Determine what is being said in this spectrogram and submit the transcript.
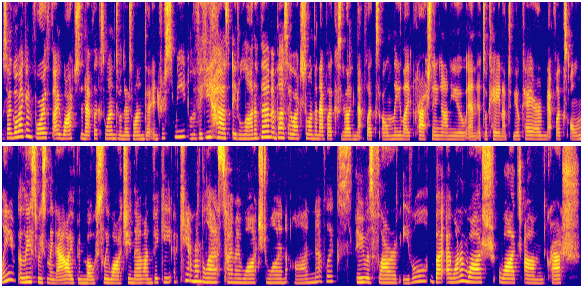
So I go back and forth. I watch the Netflix ones when there's ones that interest me. Viki has a lot of them. And plus I watch the ones on Netflix that are like Netflix only, like Crash Landing on You and It's Okay Not to Be Okay are Netflix only. At least recently now, I've been mostly watching them on Viki. I can't remember the last time I watched one on Netflix. Maybe it was Flower of Evil but I want to watch watch um Crash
